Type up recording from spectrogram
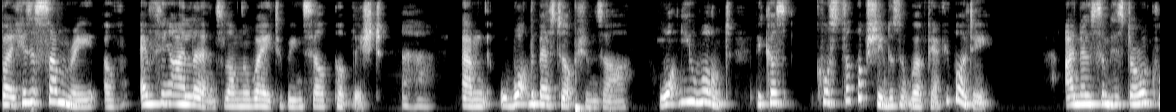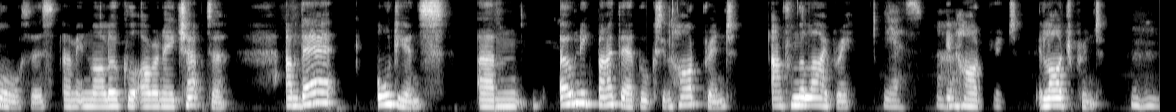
But here's a summary of everything I learned along the way to being self-published. Uh-huh. Um, what the best options are, what you want, because of course self-publishing doesn't work for everybody. I know some historical authors um, in my local RNA chapter, and their audience um, only buy their books in hard print and from the library. Yes. Uh-huh. In hard print, in large print. Mm-hmm.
